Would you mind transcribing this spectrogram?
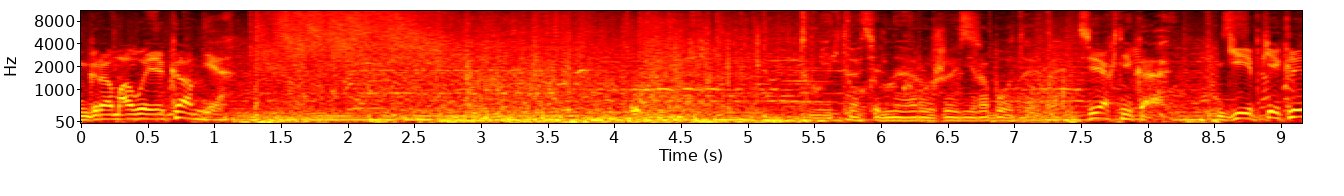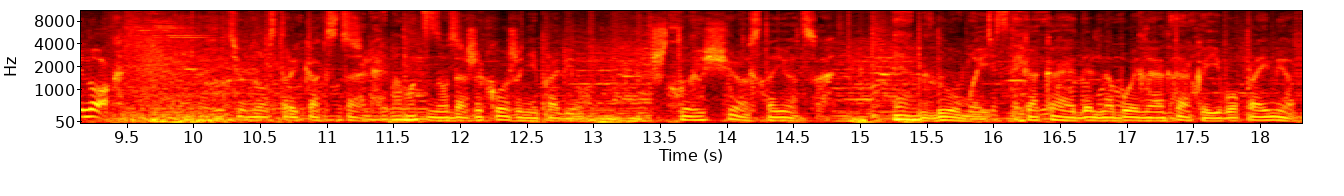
Громовые камни. Метательное оружие не работает. Техника. Гибкий клинок. Ведь он острый, как сталь. Но даже кожи не пробил. Что еще остается? Думай, какая дальнобойная атака его проймет.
